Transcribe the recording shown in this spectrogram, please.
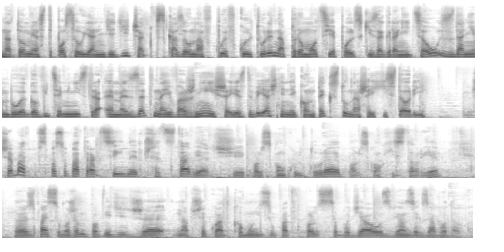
Natomiast poseł Jan Dziedziczak wskazał na wpływ kultury na promocję Polski za granicą. Zdaniem byłego wiceministra MSZ najważniejsze jest wyjaśnienie kontekstu naszej historii. Trzeba w sposób atrakcyjny przedstawiać polską kulturę, polską historię. Drodzy Państwo, możemy powiedzieć, że na przykład komunizm upadł w Polsce, bo działał związek zawodowy.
